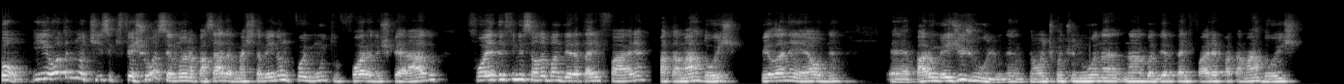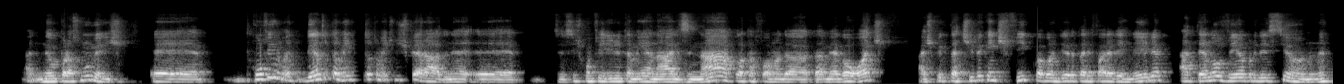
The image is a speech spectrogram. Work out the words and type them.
Bom, e outra notícia que fechou a semana passada, mas também não foi muito fora do esperado, foi a definição da bandeira tarifária, patamar 2, pela ANEEL, né, é, para o mês de julho. Né? Então, a gente continua na, na bandeira tarifária patamar 2 no próximo mês. É, confirma, dentro também totalmente do esperado. Né? É, se vocês conferirem também a análise na plataforma da, da Megawatt, a expectativa é que a gente fique com a bandeira tarifária vermelha até novembro desse ano, né?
